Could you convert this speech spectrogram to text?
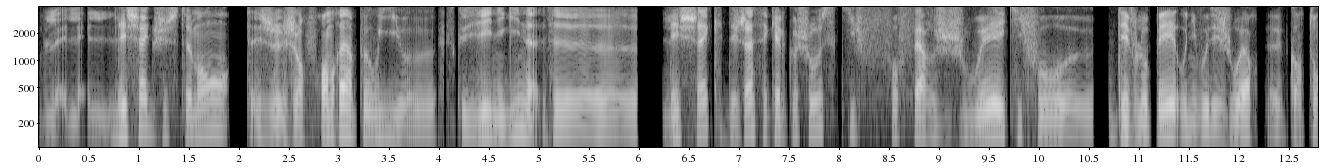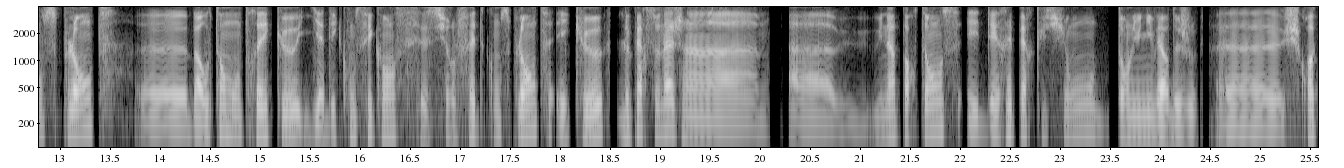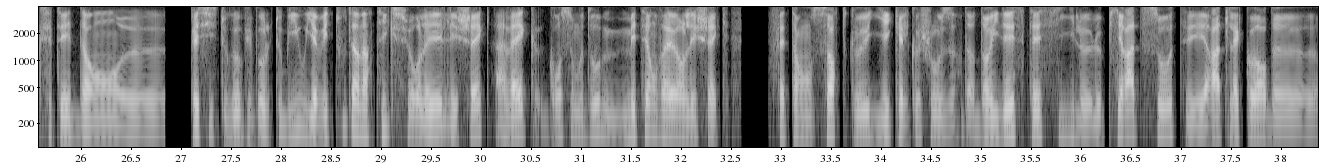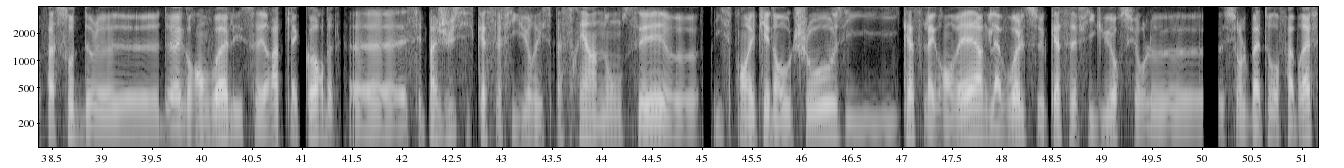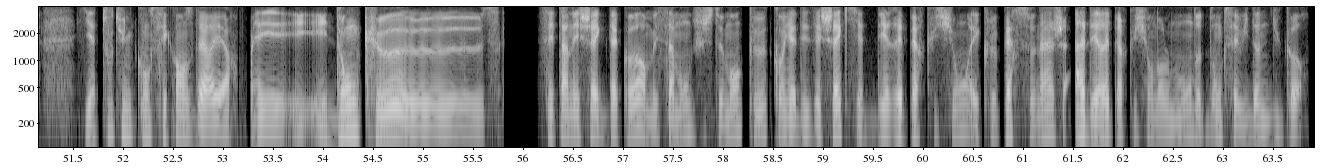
l'échec justement, je, reprendrai un peu, oui, euh, ce que disait Inigine. Euh, L'échec, déjà, c'est quelque chose qu'il faut faire jouer, qu'il faut développer au niveau des joueurs. Quand on se plante, euh, bah autant montrer qu'il y a des conséquences sur le fait qu'on se plante et que le personnage a, a une importance et des répercussions dans l'univers de jeu. je crois que c'était dans Places to Go, People to Be, où il y avait tout un article sur l'échec avec, grosso modo, mettez en valeur l'échec faites en sorte qu'il y ait quelque chose. Dans, l'idée, c'était si le, pirate saute et rate la corde, euh, enfin saute de, la grand voile et rate la corde, euh, c'est pas juste il se casse la figure et il se passe rien. Non, c'est euh, il se prend les pieds dans autre chose, il casse la grand vergue, la voile se casse la figure sur le sur le bateau. Enfin bref, il y a toute une conséquence derrière. Et, et, donc euh, c'est un échec, d'accord, mais ça montre justement que quand il y a des échecs, il y a des répercussions et que le personnage a des répercussions dans le monde, donc ça lui donne du corps.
